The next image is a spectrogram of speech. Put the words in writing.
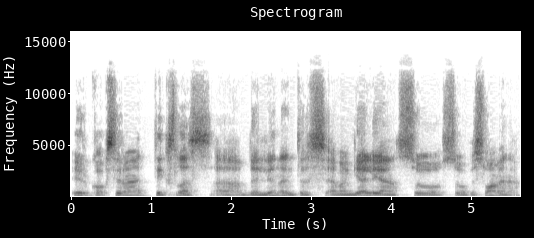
Ir koks yra tikslas a, dalinantis Evangeliją su, su visuomenė?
